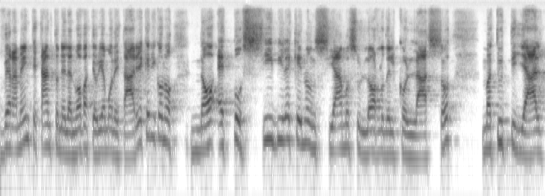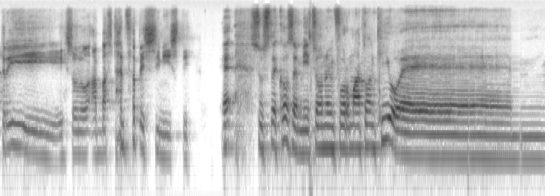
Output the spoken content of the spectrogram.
veramente tanto nella nuova teoria monetaria che dicono no, è possibile che non siamo sull'orlo del collasso, ma tutti gli altri sono abbastanza pessimisti. Eh, su queste cose mi sono informato anch'io e mm,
